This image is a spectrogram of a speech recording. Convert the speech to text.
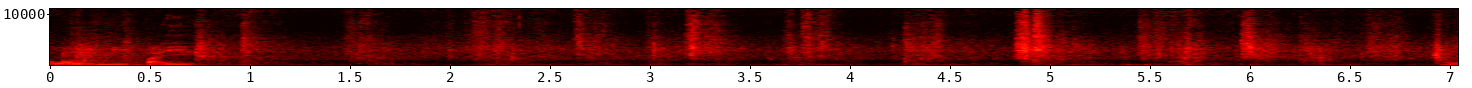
อ้ยมีไปอีกโอ้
